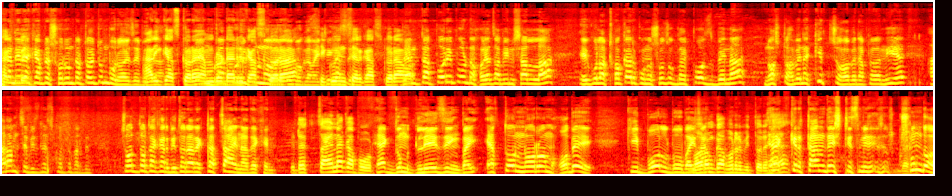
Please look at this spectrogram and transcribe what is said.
থাকবে। কি আপনার শোরুমটা টয়টুম্বর হয়ে যাবে? আরি কাজ করা, embroidery কাজ করা, এর কাজ করা। ব্যান্ডটা পরিপূর্ণ হয়ে যাবে ইনশাল্লাহ এগুলা ঠকার কোনো সুযোগ নাই পচবে না নষ্ট হবে না কিচ্ছু হবে না। আপনারা নিয়ে আরামসে বিজনেস করতে পারবেন। চোদ্দ টাকার ভিতরে আর একটা চায় না দেখেন। এটা চায়না কাপড়। একদম গ্লেজিং ভাই এত নরম হবে। কি বলব ভাই? গরম কাপড়ের ভিতরে হ্যাঁ? টান দেশ সুন্দর।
